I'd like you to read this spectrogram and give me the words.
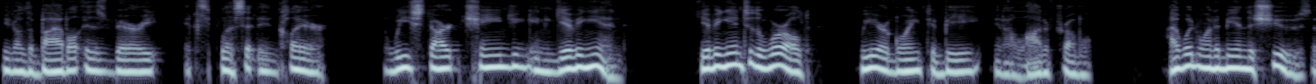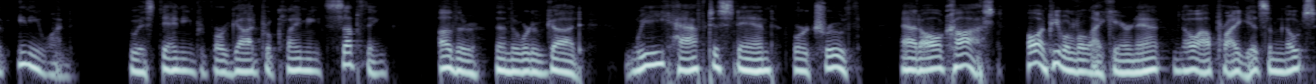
You know, the Bible is very explicit and clear. And we start changing and giving in, giving in to the world, we are going to be in a lot of trouble. I wouldn't want to be in the shoes of anyone who is standing before God proclaiming something other than the Word of God. We have to stand for truth at all cost. Oh, and people don't like hearing that. No, I'll probably get some notes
